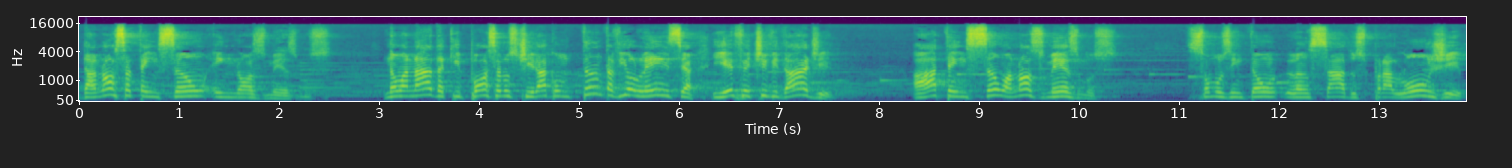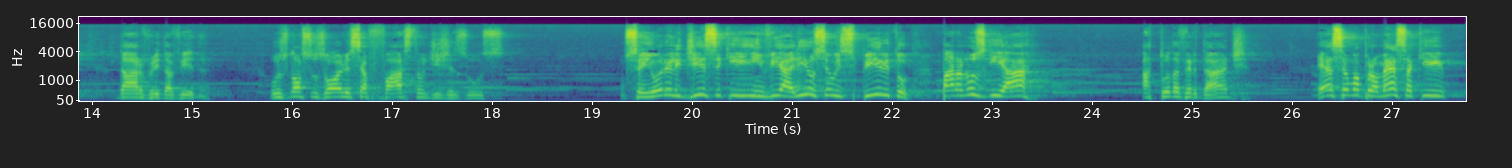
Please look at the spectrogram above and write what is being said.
da nossa atenção em nós mesmos. Não há nada que possa nos tirar com tanta violência e efetividade a atenção a nós mesmos, somos então lançados para longe da árvore da vida. Os nossos olhos se afastam de Jesus. O Senhor ele disse que enviaria o seu espírito para nos guiar a toda a verdade. Essa é uma promessa que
